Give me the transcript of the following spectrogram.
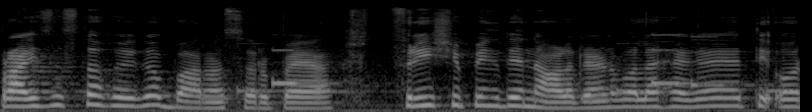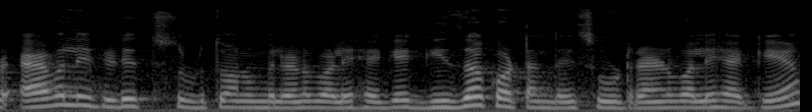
ਪ੍ਰਾਈਸ ਇਸ ਦਾ ਹੋਏਗਾ 1200 ਰੁਪਇਆ। ਫ੍ਰੀ ਸ਼ਿਪਿੰਗ ਦੇ ਨਾਲ ਰਹਿਣ ਵਾਲਾ ਹੈਗਾ ਹੈ ਤੇ ਔਰ ਇਹ ਵਾਲੇ ਜਿਹੜੇ ਸੂਟ ਤੁਹਾਨੂੰ ਮਿਲਣ ਵਾਲੇ ਹੈਗੇ ਗੀਜ਼ਾ ਕਾਟਨ ਦੇ ਸੂਟ ਰਹਿਣ ਵਾਲੇ ਹੈਗੇ ਆ।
